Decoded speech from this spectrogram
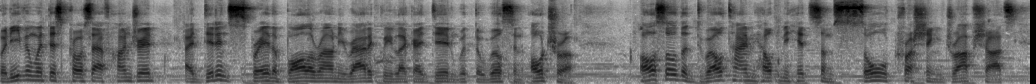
but even with this ProStaff 100, I didn't spray the ball around erratically like I did with the Wilson Ultra. Also, the dwell time helped me hit some soul-crushing drop shots.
